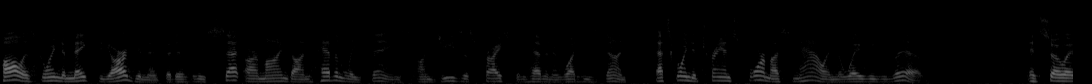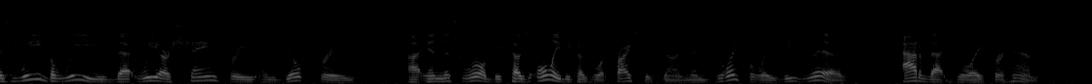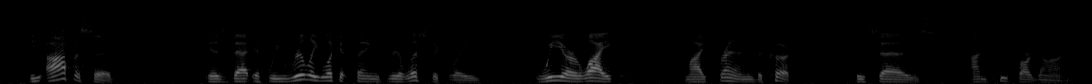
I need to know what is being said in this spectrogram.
Paul is going to make the argument that as we set our mind on heavenly things, on Jesus Christ in heaven and what he's done, that's going to transform us now in the way we live. And so as we believe that we are shame-free and guilt-free uh, in this world because only because of what Christ has done, then joyfully we live out of that joy for him. The opposite is that if we really look at things realistically, we are like my friend, the cook, who says, I'm too far gone.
